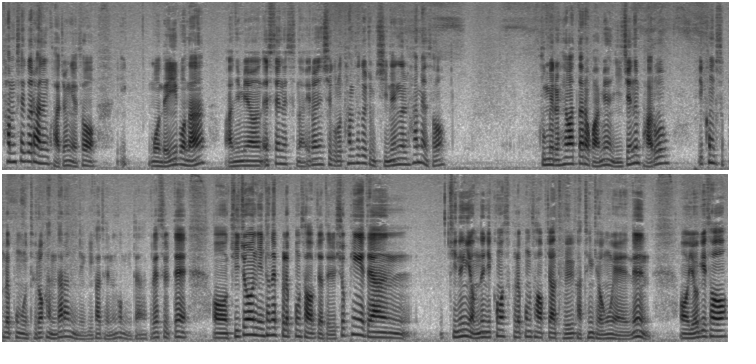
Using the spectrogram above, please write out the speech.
탐색을 하는 과정에서 뭐 네이버나 아니면 SNS나 이런 식으로 탐색을 좀 진행을 하면서 구매를 해왔다라고 하면 이제는 바로 이커머스 플랫폼으로 들어간다라는 얘기가 되는 겁니다. 그랬을 때 어, 기존 인터넷 플랫폼 사업자들 쇼핑에 대한 기능이 없는 이커머스 플랫폼 사업자들 같은 경우에는 어, 여기서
